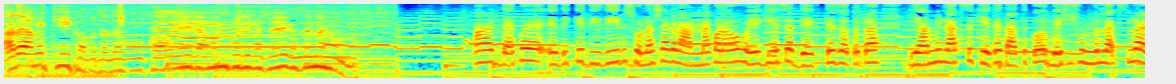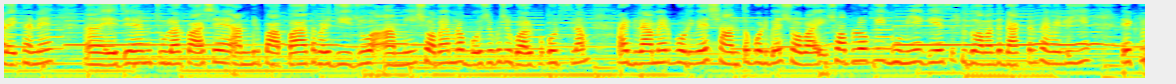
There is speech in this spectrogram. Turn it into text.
আরে আমি কি খাব দাদা? খাব এই রামন পরিবেশ হয়ে গেছে না আর দেখো, এদিকে দিদির ছোলা শাক রান্না করাও হয়ে গিয়েছে। দেখতে যতটা ইয়ামি লাগছে খেতে থেকেও বেশি সুন্দর লাগছিল। আর এখানে এই যে চুলার পাশে আনবির পাপা, তারপরে জিজু, আমি সবাই আমরা বসে বসে গল্প করছিলাম। আর গ্রামের পরিবেশ, শান্ত পরিবেশ, সবাই, সব লোকই ঘুমিয়ে গিয়েছে। শুধু আমাদের ডাক্তার ফ্যামিলি একটু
